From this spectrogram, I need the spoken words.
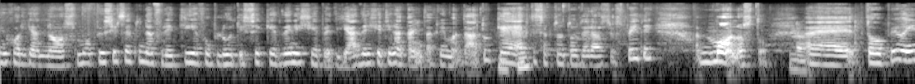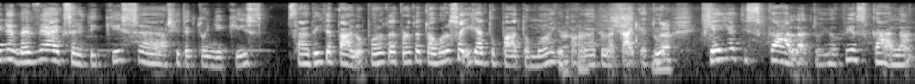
συγχωριανό μου, ο οποίος ήρθε από την Αφρική αφού πλούτησε και δεν είχε παιδιά, δεν είχε τι να κάνει τα χρήματά του και έκτισε αυτό το τεράστιο σπίτι μόνος του. Ναι. Ε, το οποίο είναι βέβαια εξαιρετικής αρχιτεκτονικής. Θα δείτε πάνω. Πρώτα, πρώτα το αγόρασα για το πάτωμα, για τα ωραία πλακάκια του Ναι. και για τη σκάλα του, η οποία σκάλα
